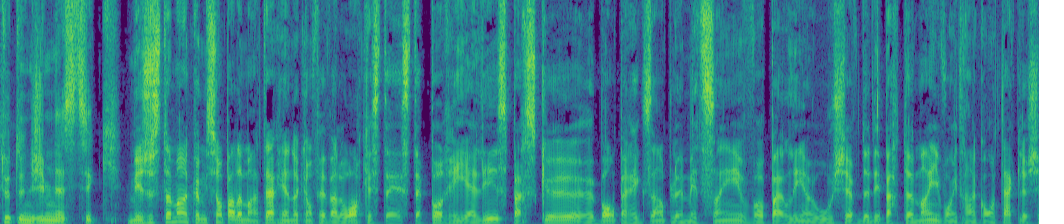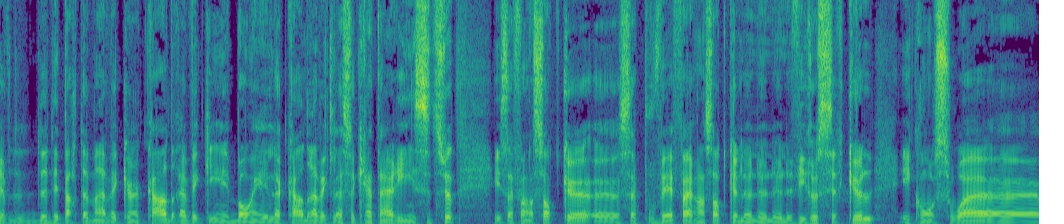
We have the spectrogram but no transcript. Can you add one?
toute une gymnastique. Mais justement, en commission parlementaire, il y en a qui ont fait valoir que c'était c'était pas réaliste parce que, euh, bon, par exemple, un médecin va parler au chef de département, ils vont être en contact, le chef de, de département avec un cadre, avec un- bon, et le cadre avec la secrétaire et ainsi de suite. Et ça fait en sorte que euh, ça pouvait faire en sorte que le, le- le- le virus circule et qu'on soit euh,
